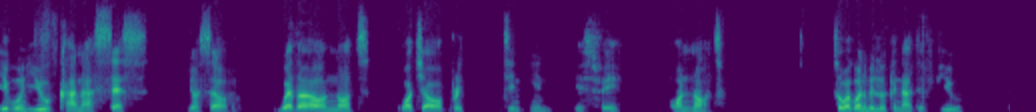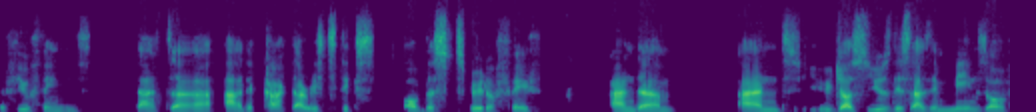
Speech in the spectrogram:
even you can assess yourself whether or not what you're operating in is faith or not. So we're going to be looking at a few a few things that uh, are the characteristics of the spirit of faith, and um, and you just use this as a means of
